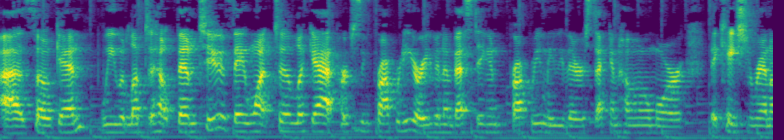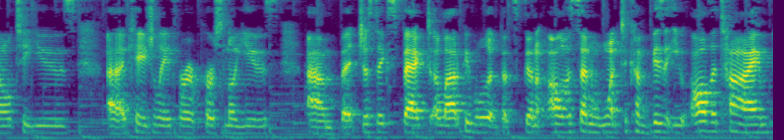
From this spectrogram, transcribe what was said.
Uh, so again, we would love to help them too if they want to look at purchasing property or even investing in property, maybe their second home or vacation rental to use uh, occasionally for personal use. Um, but just expect a lot of people that's gonna all of a sudden want to come visit you all the time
